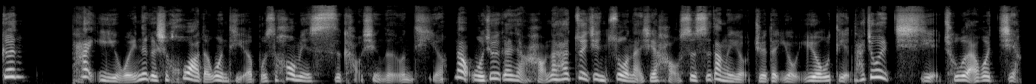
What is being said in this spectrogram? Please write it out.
跟。”他以为那个是话的问题，而不是后面思考性的问题哦。那我就会跟他讲，好，那他最近做哪些好事，是让你有觉得有优点，他就会写出来或讲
